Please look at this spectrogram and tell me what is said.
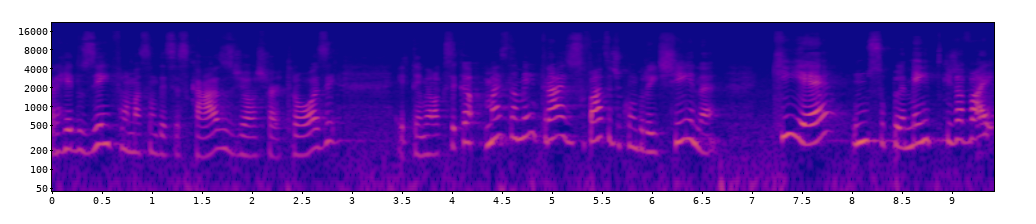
reduzir a inflamação desses casos de osteoartrose, ele tem o Meloxicam, mas também traz o sulfato de condroitina, que é um suplemento que já vai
